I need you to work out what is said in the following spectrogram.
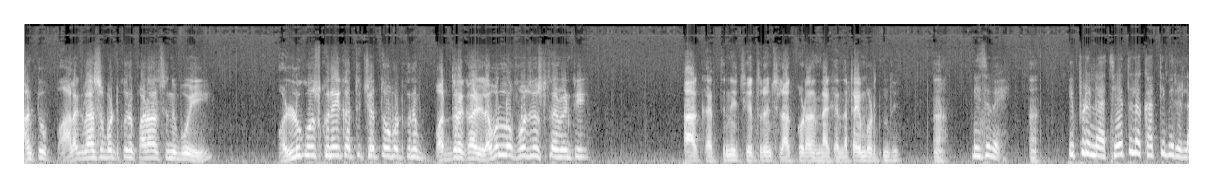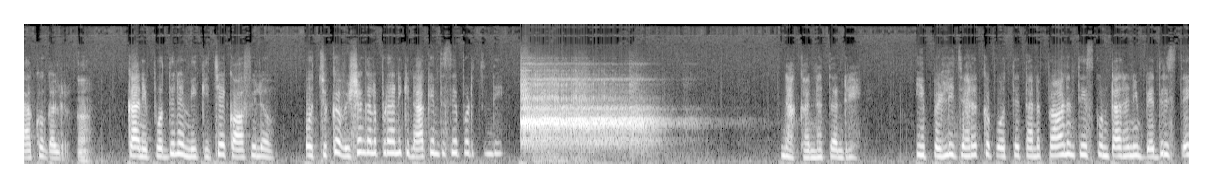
అంటూ పాల గ్లాసు పట్టుకుని పడాల్సింది పోయి పళ్ళు కోసుకునే కత్తి చేత్తో పట్టుకుని భద్రకాళ్ళ లెవెల్లో ఫోజులు ఇస్తున్నావేంటి? ఆ కత్తిని చేతి నుంచి లాక్కోవడానికి నాకు ఎంత టైం పడుతుంది? నిజమే. ఇప్పుడు నా చేతిలో కత్తి మీరు లాక్కోగలరు. కానీ పొద్దున మీకు ఇచ్చే కాఫీలో ఓ చుక్క విషం కలపడానికి నాకెంతసేపు పడుతుంది? నా కన్న తండ్రి ఈ పెళ్ళి జరగకపోతే తన ప్రాణం తీసుకుంటానని బెదిరిస్తే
